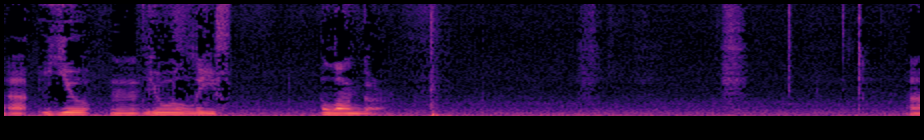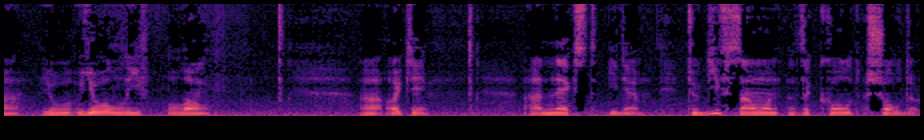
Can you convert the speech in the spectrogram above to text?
uh, you mm, you will live longer. You you will live long. Uh, okay. Uh, next idiom: to give someone the cold shoulder.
